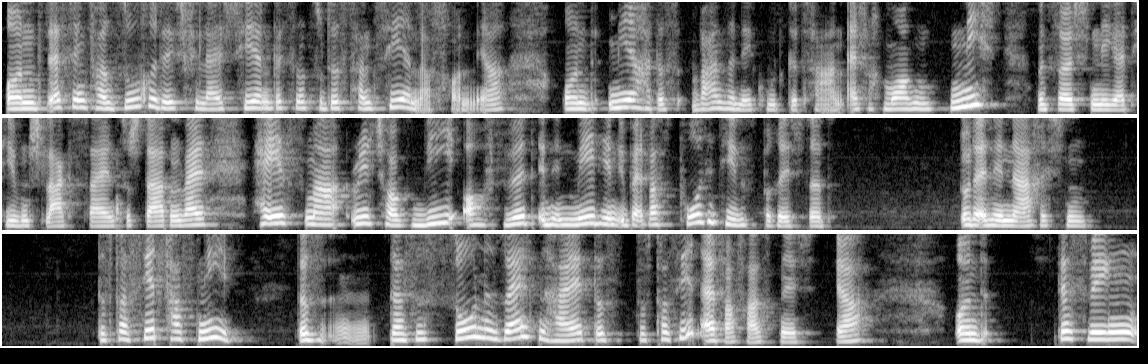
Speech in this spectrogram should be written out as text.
Und deswegen versuche dich vielleicht hier ein bisschen zu distanzieren davon, ja. Und mir hat es wahnsinnig gut getan, einfach morgen nicht mit solchen negativen Schlagzeilen zu starten, weil, hey, mal Retalk, wie oft wird in den Medien über etwas Positives berichtet? Oder in den Nachrichten? Das passiert fast nie. Das, das ist so eine Seltenheit, das, das passiert einfach fast nicht, ja. Und deswegen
